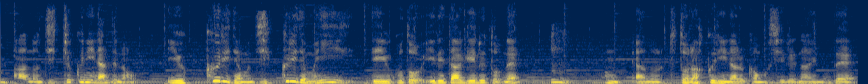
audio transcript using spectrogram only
うん、あの実直になんていうの、ゆっくりでもじっくりでもいいっていうことを入れてあげるとね、うんうん、あのちょっと楽になるかもしれないので、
